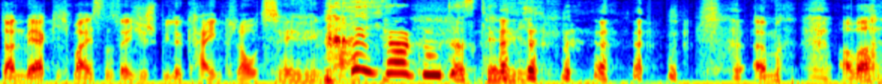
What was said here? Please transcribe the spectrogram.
dann merke ich meistens, welche Spiele kein Cloud-Saving haben. ja, gut, das kenne ich. ähm, aber,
